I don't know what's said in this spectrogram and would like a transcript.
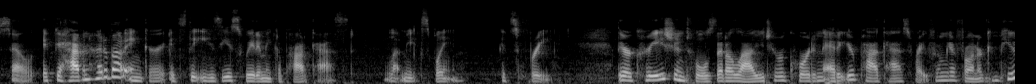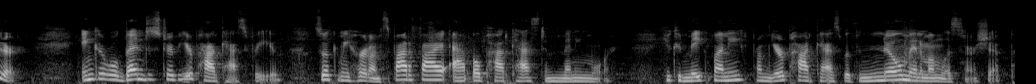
So, if you haven't heard about Anchor, it's the easiest way to make a podcast. Let me explain. It's free. There are creation tools that allow you to record and edit your podcast right from your phone or computer. Anchor will then distribute your podcast for you, so it can be heard on Spotify, Apple Podcast, and many more. You can make money from your podcast with no minimum listenership.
